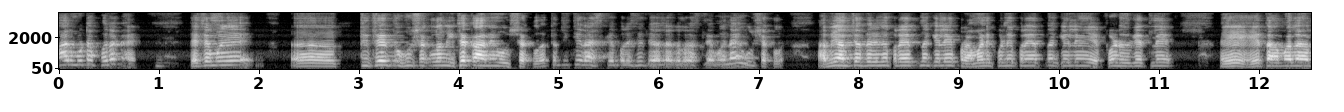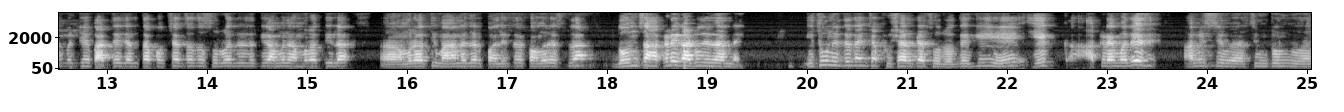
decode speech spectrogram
फार मोठा फरक आहे. त्याच्यामुळे तिथे होऊ शकलं आणि इथे का नाही होऊ शकलं तर तिची राजकीय परिस्थिती अलग अलग असल्यामुळे नाही होऊ शकलं. आम्ही आमच्या तऱ्हेने प्रयत्न केले प्रामाणिकपणे प्रयत्न केले एफर्ट्स घेतले. हे हे तर आम्हाला म्हणजे भारतीय जनता पक्षाचं जर सुरुवात झालं की आम्ही अमरावतीला अमरावती महानगरपालिका काँग्रेसला दोनचा आकडे गाठू देणार नाही. इथून इथे त्यांच्या फुशारक्या सुरू होते की हे एक आकड्यामध्ये आम्ही सिम- सिमटून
